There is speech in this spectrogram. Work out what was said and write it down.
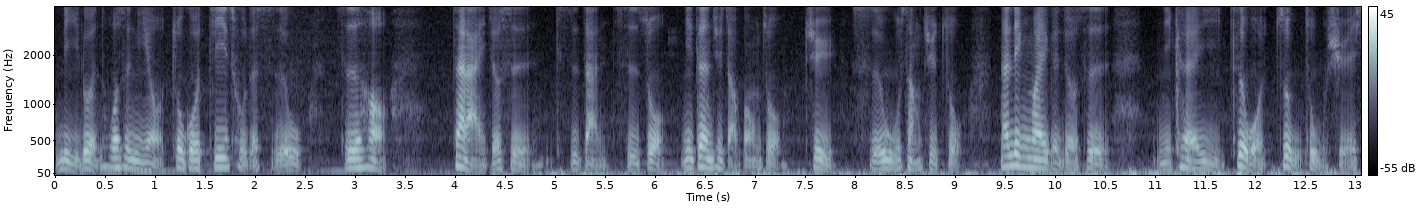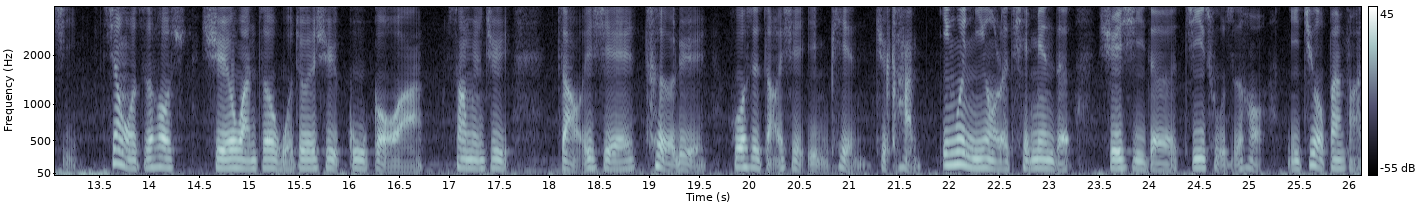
理论，或是你有做过基础的实务之后，再来就是实战实做，你真的去找工作，去实务上去做。那另外一个就是你可以自我自主学习。像我之后学完之后，我就会去 Google 啊上面去找一些策略，或是找一些影片去看。因为你有了前面的学习的基础之后，你就有办法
